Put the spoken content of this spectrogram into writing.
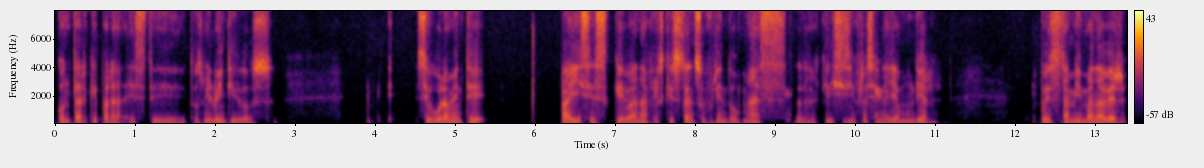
contar que para este 2022 seguramente países que van a, pues, que están sufriendo más la crisis inflacionaria mundial, pues también van a ver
